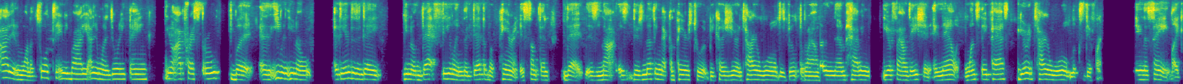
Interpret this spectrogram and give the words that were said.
I didn't want to talk to anybody. I didn't want to do anything. You know, I pressed through, but as even, you know, at the end of the day, you know, that feeling, the death of a parent is something that is not, is, there's nothing that compares to it because your entire world is built around them having your foundation. And now, once they pass, your entire world looks different. In the same, like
